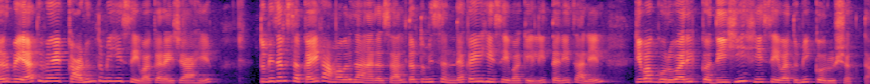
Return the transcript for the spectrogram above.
तर वेळात वेळ काढून तुम्ही ही सेवा करायची आहे. तुम्ही जर सकाळी कामावर जाणार असाल तर तुम्ही संध्याकाळी ही सेवा केली तरी चालेल किंवा गुरुवारी कधीही ही सेवा तुम्ही करू शकता.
